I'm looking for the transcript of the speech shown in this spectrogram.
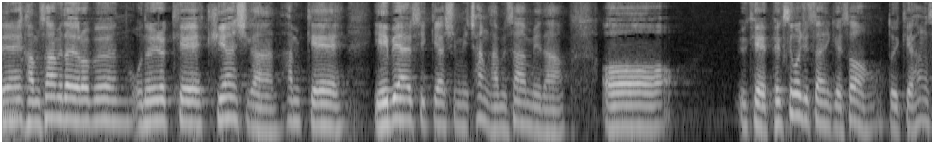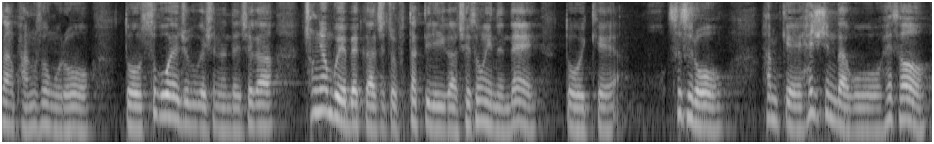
네, 감사합니다, 여러분. 오늘 이렇게 귀한 시간 함께 예배할 수 있게 하심이 참 감사합니다. 어, 이렇게 백승호 집사님께서 또 이렇게 항상 방송으로 또 수고해주고 계시는데 제가 청년부 예배까지 좀 부탁드리기가 죄송했는데 또 이렇게 스스로 함께 해주신다고 해서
